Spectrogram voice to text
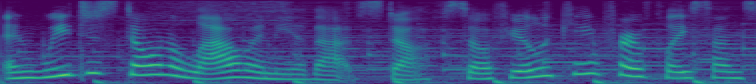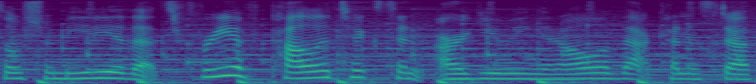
and we just don't allow any of that stuff. So if you're looking for a place on social media that's free of politics and arguing and all of that kind of stuff,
